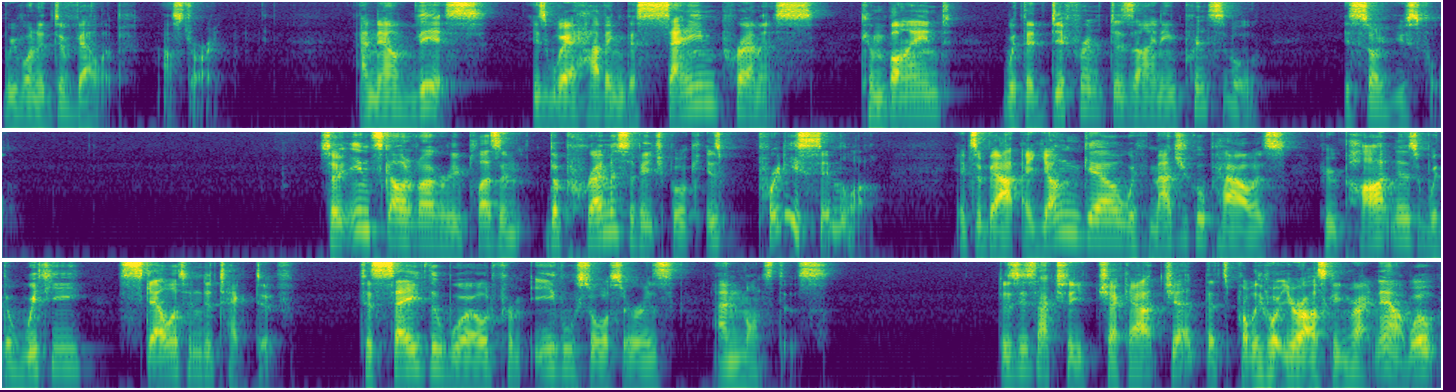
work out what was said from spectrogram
We want to develop our story. And now, this is where having the same premise combined with a different designing principle is so useful. So, in Skulduggery Pleasant, the premise of each book is pretty similar. It's about a young girl with magical powers who partners with a witty skeleton detective to save the world from evil sorcerers and monsters. Does this actually check out, Jed? That's probably what you're asking right now. Well,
